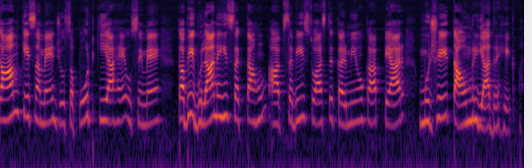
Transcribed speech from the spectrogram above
काम के समय जो सपोर्ट किया है, उसे मैं कभी भुला नहीं सकता हूँ। आप सभी स्वास्थ्य कर्मियों का प्यार मुझे ताउम्र याद रहेगा।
